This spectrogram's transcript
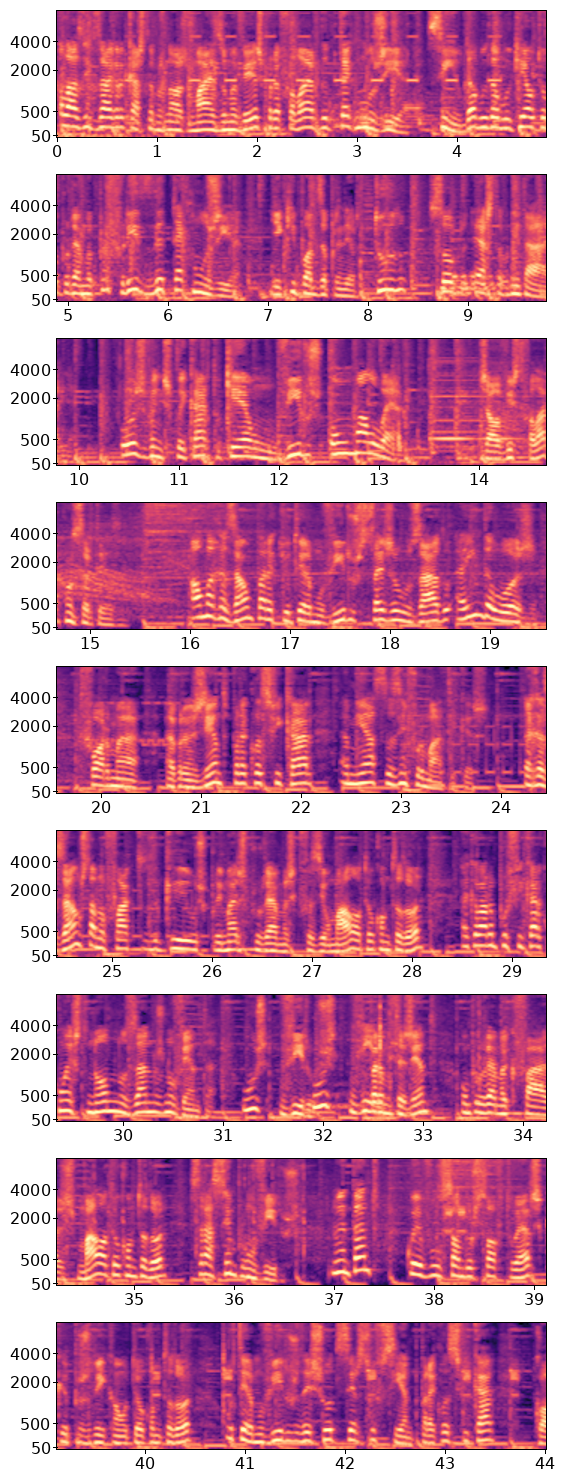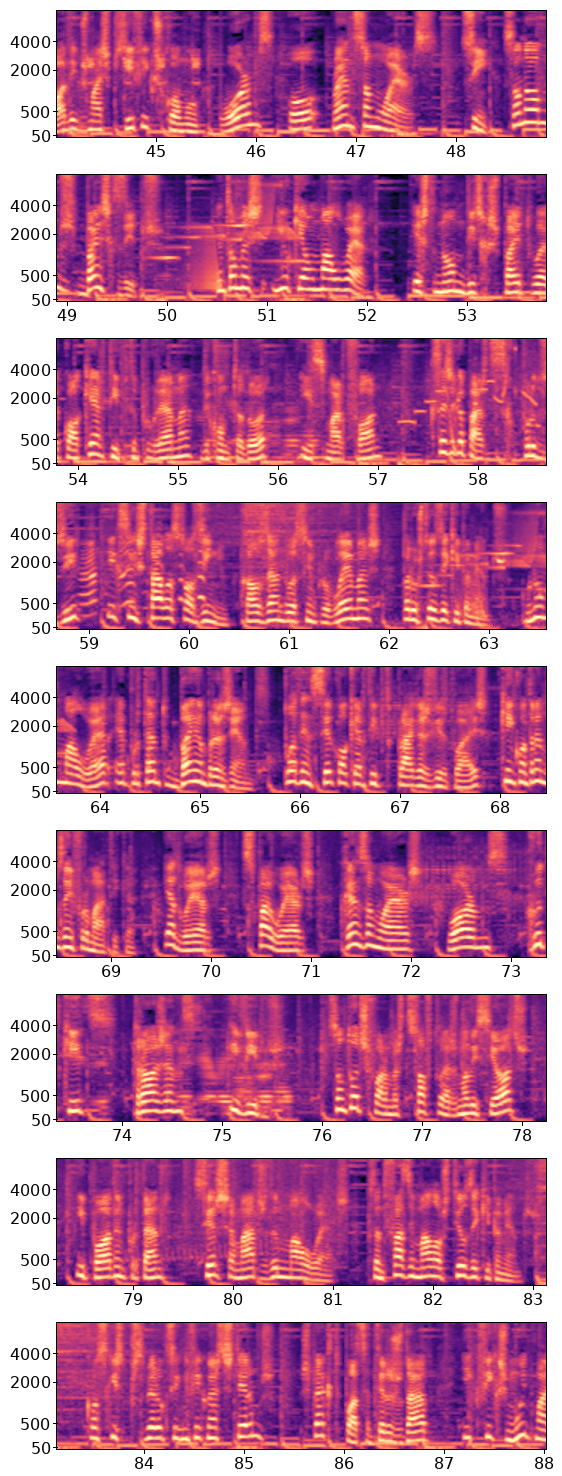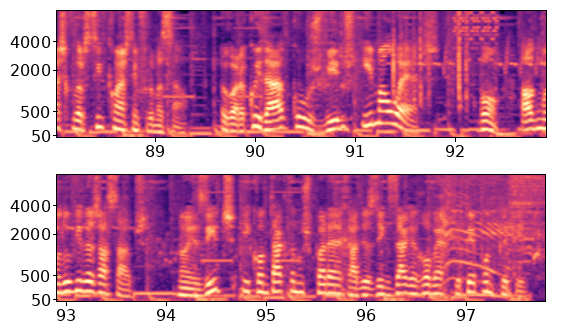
Olá, Zig Zagre, cá estamos nós mais uma vez para falar de tecnologia. Sim, o WWQ é o teu programa preferido de tecnologia e aqui podes aprender tudo sobre esta bonita área. Hoje venho explicar-te o que é um vírus ou um malware. Já ouviste falar com certeza. Há uma razão para que o termo vírus seja usado ainda hoje forma abrangente para classificar ameaças informáticas. A razão está no facto de que os primeiros programas que faziam mal ao teu computador acabaram por ficar com este nome nos anos 90, os vírus. Os vírus. Para muita gente, um programa que faz mal ao teu computador será sempre um vírus. No entanto, com a evolução dos softwares que prejudicam o teu computador, o termo vírus deixou de ser suficiente para classificar códigos mais específicos como worms ou ransomwares. Sim, são nomes bem esquisitos. Então, mas e o que é um malware? Este nome diz respeito a qualquer tipo de programa de computador e smartphone que seja capaz de se reproduzir e que se instala sozinho, causando assim problemas para os teus equipamentos. O nome malware é, portanto, bem abrangente. Podem ser qualquer tipo de pragas virtuais que encontramos em informática: adwares, spywares, ransomwares, worms, rootkits, trojans e vírus. São todas formas de softwares maliciosos e podem, portanto, ser chamados de malwares. Portanto, fazem mal aos teus equipamentos. Conseguiste perceber o que significam estes termos? Espero que te possa ter ajudado e que fiques muito mais esclarecido com esta informação. Agora, cuidado com os vírus e malwares. Bom, alguma dúvida já sabes. Não hesites e contacta-nos para radiozigzag.rtp.pt.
